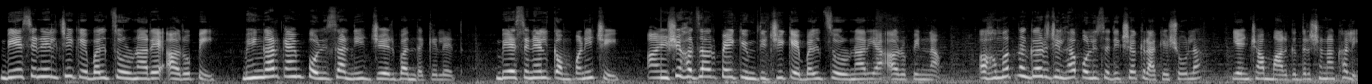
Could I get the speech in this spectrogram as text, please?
बीएसएनएलची केबल चोरणारे आरोपी भिंगार कॅम्प पोलिसांनी जेरबंद केलेत. बीएसएनएल कंपनीची ऐंशी हजार रुपये किमतीची केबल चोरणाऱ्या आरोपींना अहमदनगर जिल्हा पोलीस अधीक्षक राकेश ओला यांच्या मार्गदर्शनाखाली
